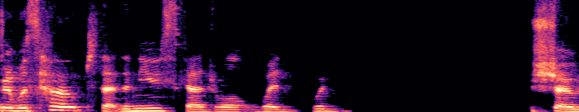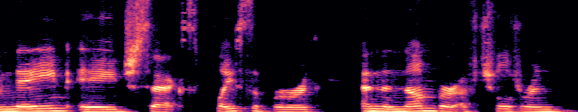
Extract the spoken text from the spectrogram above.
It was hoped that the new schedule would, would show name, age, sex, place of birth, and the number of children,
